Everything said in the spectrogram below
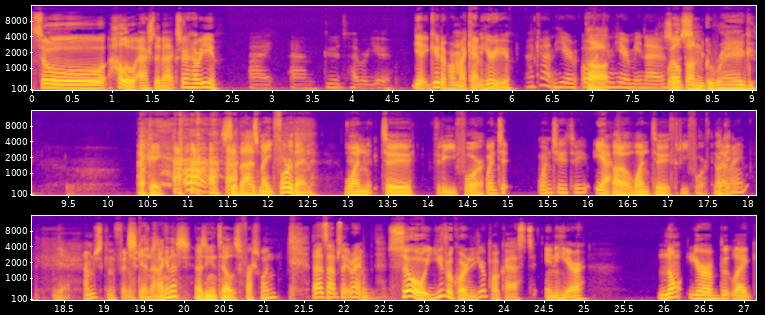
So hello, Ashley Baxter. How are you? I am good. How are you? Yeah, good. Apart from I can't hear you. I can't hear. Oh, Oh. I ah. can hear me now. So well done, Greg. Okay, oh, so that's mic four then. One, two, three, four. One, two, one, two, three. Yeah. Oh, no, one, two, three, four. Is that right? Yeah. I'm just going to finish. Just getting the hang of this. As you can tell, it's the first one. That's absolutely right. So you've recorded your podcast in here, not your bootleg,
